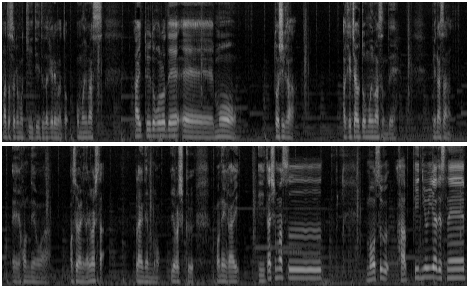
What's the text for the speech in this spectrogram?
またそれも聞いていただければと思います。はいというところで、えー、もう年が明けちゃうと思いますんで皆さん、えー、本年はお世話になりました。来年もよろしくお願いいたします。もうすぐハッピーニューイヤーですね。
